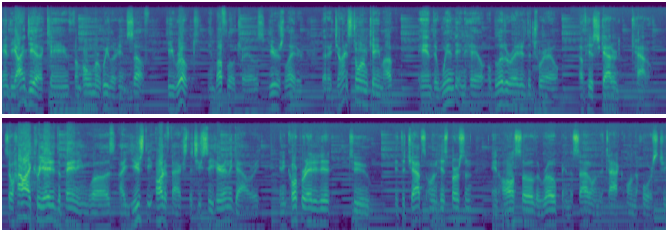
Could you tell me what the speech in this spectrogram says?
and the idea came from Homer Wheeler himself. He wrote in Buffalo Trails years later that a giant storm came up and the wind and hail obliterated the trail of his scattered cattle. So how I created the painting was I used the artifacts that you see here in the gallery and incorporated it to the chaps on his person and also the rope and the saddle and the tack on the horse to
